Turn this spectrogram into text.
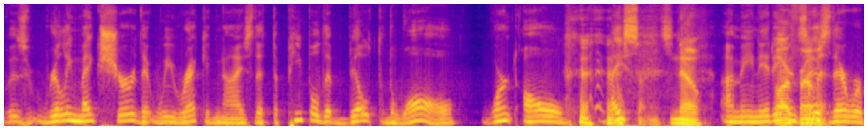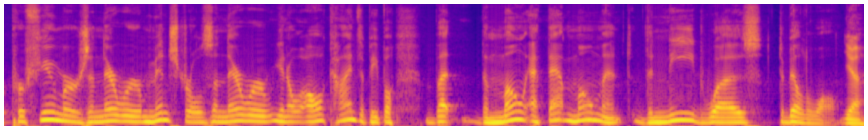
was really make sure that we recognize that the people that built the wall weren't all masons. No. I mean, it Far even says it. there were perfumers and there were minstrels and there were you know all kinds of people. But the mo at that moment, the need was to build a wall. Yeah.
